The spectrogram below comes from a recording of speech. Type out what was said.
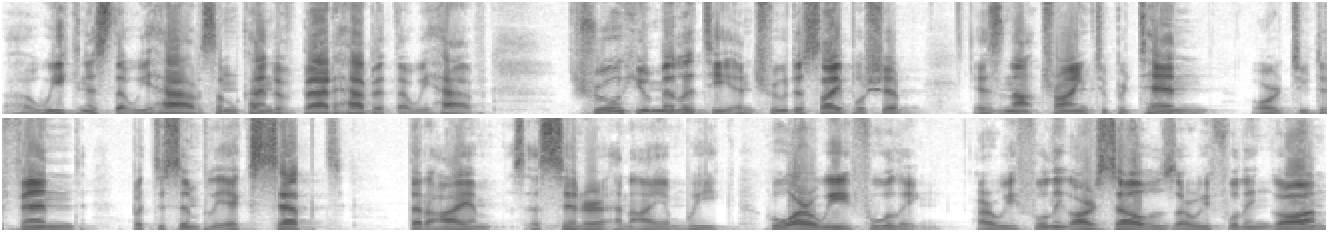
uh, weakness that we have, some kind of bad habit that we have. True humility and true discipleship is not trying to pretend or to defend, but to simply accept that I am a sinner and I am weak. Who are we fooling? Are we fooling ourselves? Are we fooling God?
